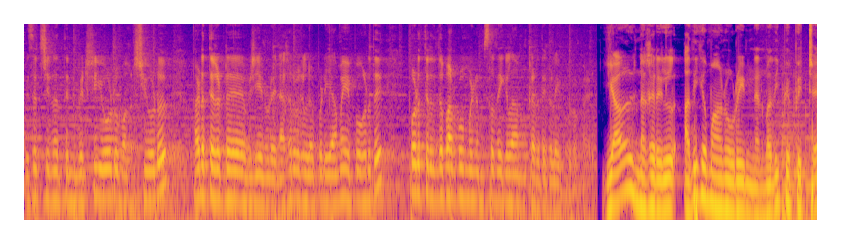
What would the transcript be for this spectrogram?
விசில் சின்னத்தின் வெற்றியோடு மகிழ்ச்சியோடு அடுத்த கட்ட விஜயனுடைய நகர்வுகள் எப்படி அமைய போகிறது? பொறுத்திருந்து பார்ப்போம். மீண்டும் சந்திக்கலாம். கருத்துக்களை கூறுங்கள். யாழ் நகரில் அதிகமானோரின் நன்மதிப்பை பெற்ற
